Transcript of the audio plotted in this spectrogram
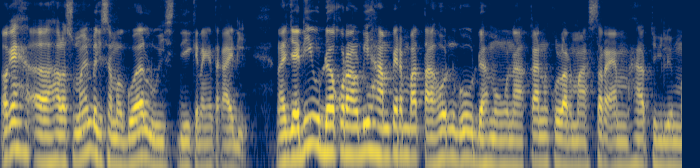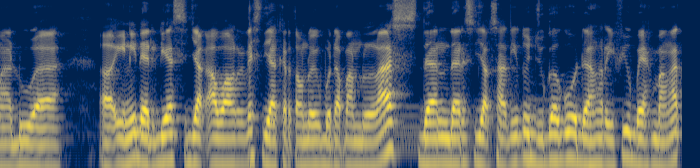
Oke, uh, halo semuanya, bagi sama gue Luis di Kenang ID. Nah, jadi udah kurang lebih hampir 4 tahun gue udah menggunakan Cooler Master MH752 uh, ini dari dia sejak awal rilis di akhir tahun 2018 dan dari sejak saat itu juga gue udah nge-review banyak banget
